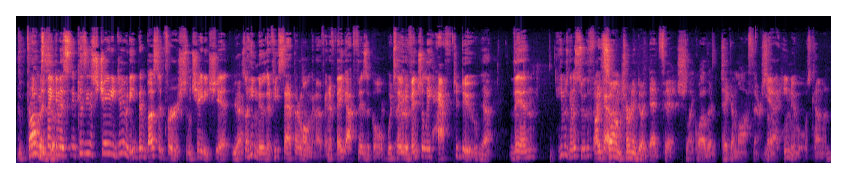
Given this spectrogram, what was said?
the He problem? was is thinking though- because he's a shady dude. He'd been busted for some shady shit. Yeah. So he knew that if he sat there long enough, and if they got physical, which they would eventually have to do, yeah, then he was going to sue the fuck I saw of him turn into a dead fish, like while they're taking him off there. So. Yeah, he knew what was coming.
